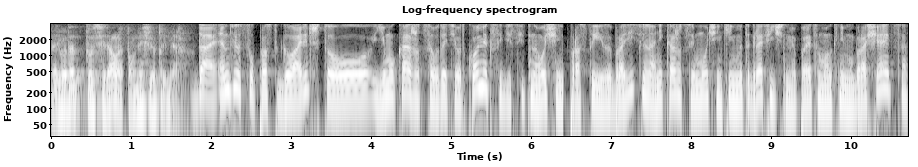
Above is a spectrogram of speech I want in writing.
И вот этот сериал вполне себе пример. Да, Энтвистл просто говорит, что ему кажутся вот эти вот комиксы действительно очень простые и изобразительные, они кажутся ему очень кинематографичными, поэтому он к ним обращается.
